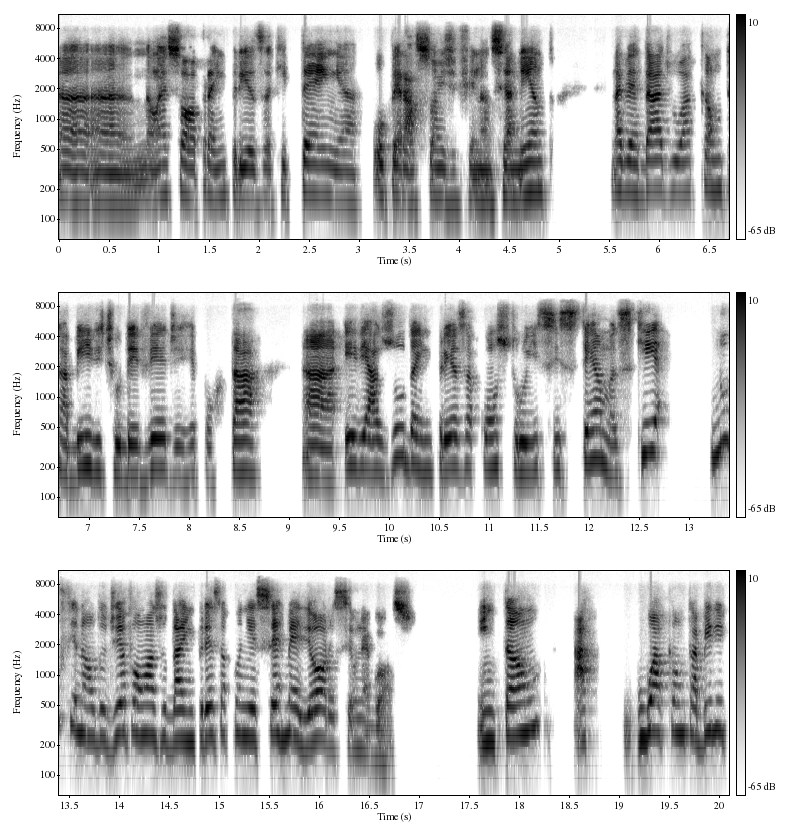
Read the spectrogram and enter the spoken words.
uh, não é só para a empresa que tenha operações de financiamento. Na verdade, o accountability, o dever de reportar, uh, ele ajuda a empresa a construir sistemas que, no final do dia, vão ajudar a empresa a conhecer melhor o seu negócio. Então, a o accountability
